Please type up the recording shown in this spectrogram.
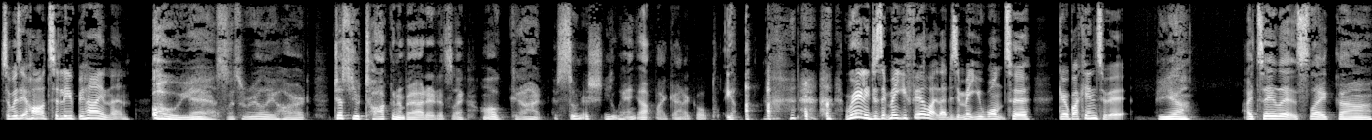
So was it hard to leave behind then? Oh, yes. It's really hard. Just you talking about it, it's like, oh, God, as soon as you hang up, I got to go play. really? Does it make you feel like that? Does it make you want to go back into it? Yeah. I'd say that it's like uh,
